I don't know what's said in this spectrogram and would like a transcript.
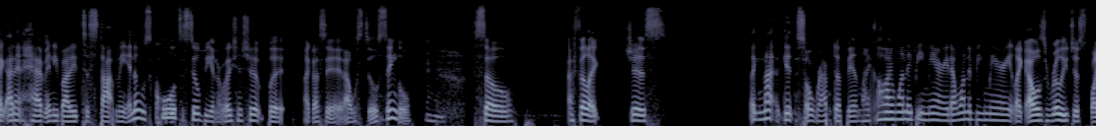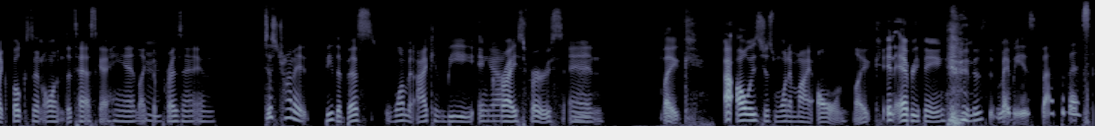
like I didn't have anybody to stop me and it was cool to still be in a relationship, but like I said, I was still single. Mhm. So I feel like just like not getting so wrapped up in like, oh, I want to be married. I want to be married. Like I was really just like focusing on the task at hand, like the Mm. present and just trying to be the best woman I can be in Yeah. Christ first Mm. and like I always just wanted my own, like in everything. and this maybe it's not the best.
